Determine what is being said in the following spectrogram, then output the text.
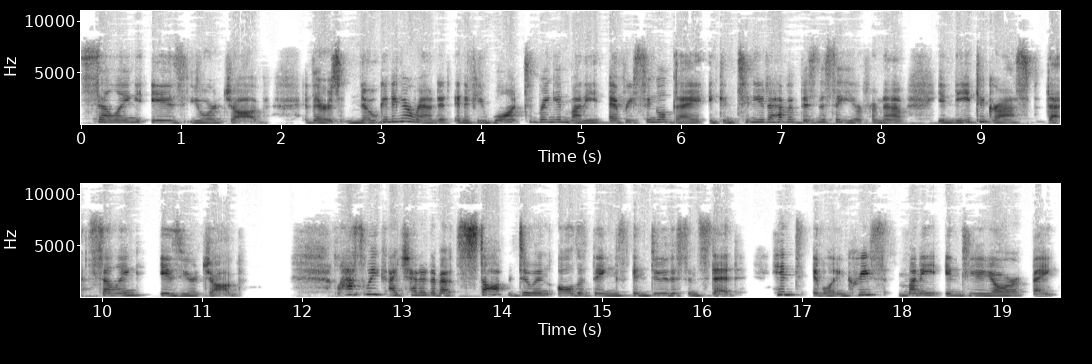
selling is your job. There's no getting around it. And if you want to bring in money every single day and continue to have a business a year from now, you need to grasp that selling is your job. Last week, I chatted about stop doing all the things and do this instead. Hint, it will increase money into your bank.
